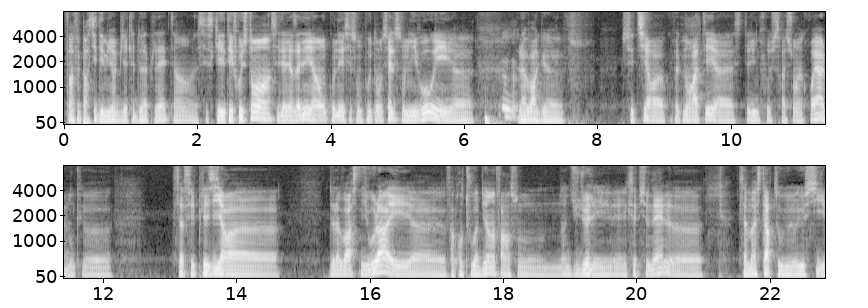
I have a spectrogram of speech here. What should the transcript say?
enfin, fait partie des meilleurs biathlètes de la planète. hein. C'est ce qui a été frustrant hein, ces dernières années. hein. On connaissait son potentiel, son niveau, et euh, Mm. l'avoir ses tirs euh, complètement ratés, euh, c'était d'une frustration incroyable. Donc, euh, ça fait plaisir de l'avoir à ce niveau-là. Et enfin, quand tout va bien, enfin, son individuel est exceptionnel. sa master est aussi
